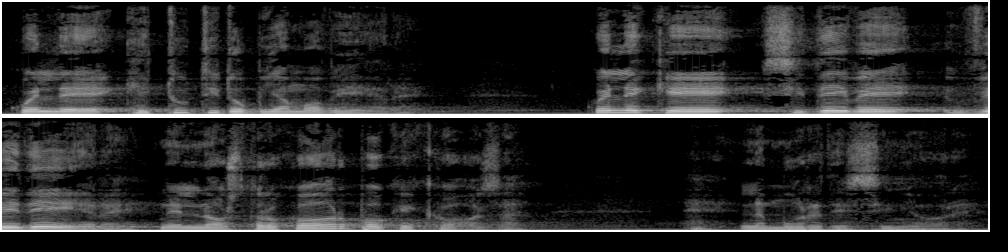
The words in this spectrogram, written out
quelle che tutti dobbiamo avere, quelle che si deve vedere nel nostro corpo, che cosa? L'amore del Signore.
